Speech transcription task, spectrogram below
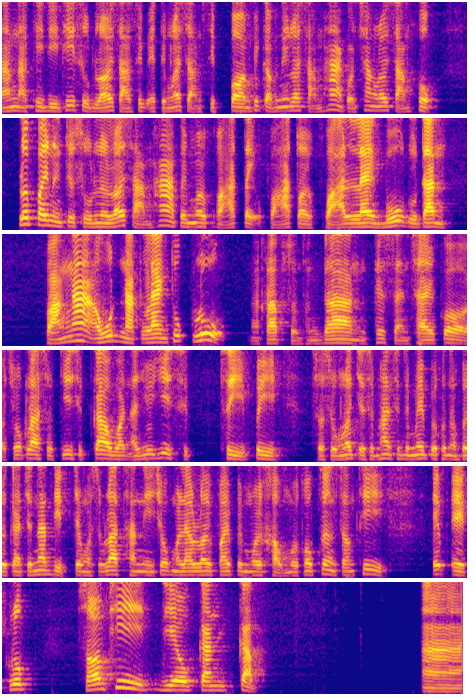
น้ำหนักที่ดีที่สุด 131ถึง130 ปอนด์พิกัดวันนี้ 135 ก่อนช่าง 136 ลดไป 1.0เหลือ135 เป็นมวยขวาเตะขวาต่อยขวาแรงบูดุดัน ขวางหน้าอาวุธหนักแรงทุกลูก นะครับ ส่วนทางด้านเพชรแสนชัยก็ชกล่าสุด 29 วันอายุ 24 ปีส่วนสูง 175เซนติเมตรเป็นคนอำเภอกาญจนดิตจังหวัดสุราษฎร์ธานีชกมาแล้วร้อยไฟเป็นมวยเข่ามวยครบเครื่องซ้อมที่ FA Group ซ้อมที่เดียวกันกับอ่า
